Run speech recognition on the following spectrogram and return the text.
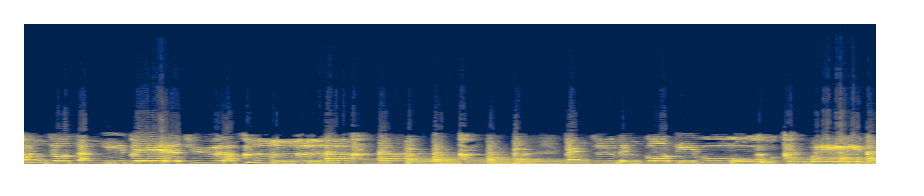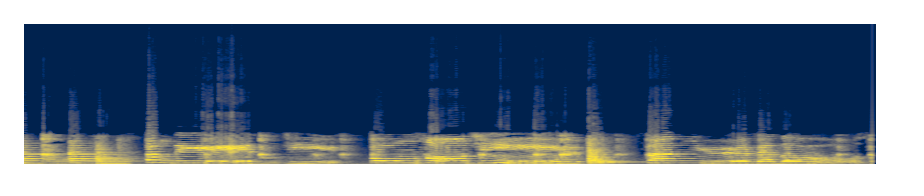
奉着张爷的去子。当得自己东上去，三月白昼送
